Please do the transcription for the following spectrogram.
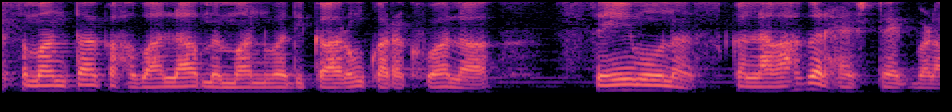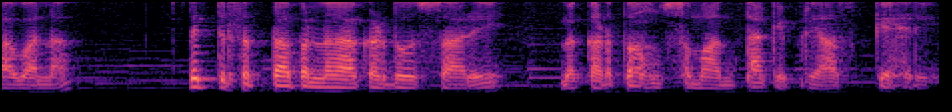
समानता का हवाला में मानवाधिकारों का रखवाला सेम ओनस का लगाकर हैशटैग बड़ा वाला पितृसत्ता पर लगाकर दोस्त सारे, मैं करता हूँ समानता के प्रयास गहरे।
